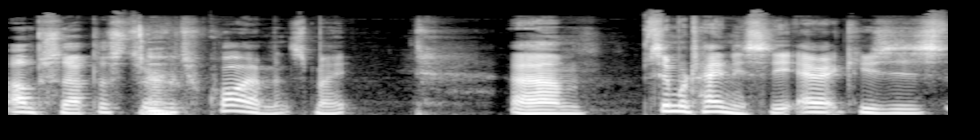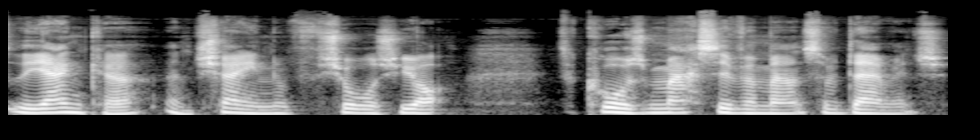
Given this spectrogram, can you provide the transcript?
I'm surplus to Yeah. requirements, mate. Um, simultaneously, Eric uses the anchor and chain of Shaw's yacht to cause massive amounts of damage,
